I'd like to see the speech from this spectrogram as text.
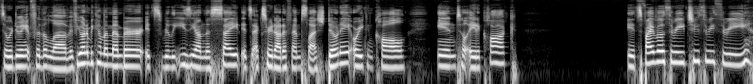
So we're doing it for the love. If you want to become a member, it's really easy on the site. It's xray.fm slash donate, or you can call in till 8 o'clock. It's 503 233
